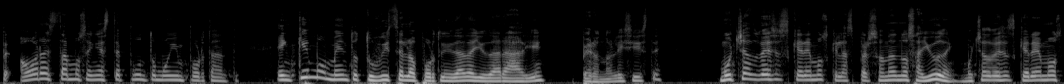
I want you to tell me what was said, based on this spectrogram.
Pero ahora estamos en este punto muy importante. ¿En qué momento tuviste la oportunidad de ayudar a alguien, pero no lo hiciste? Muchas veces queremos que las personas nos ayuden, muchas veces queremos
